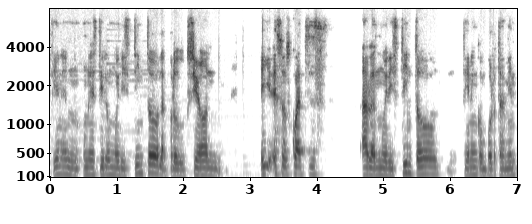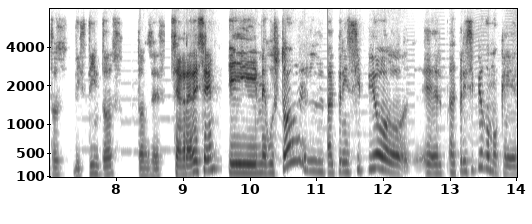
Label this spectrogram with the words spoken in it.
tienen un estilo muy distinto, la producción, esos cuates hablan muy distinto, tienen comportamientos distintos, entonces se agradece y me gustó el- al principio, el- al principio como que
